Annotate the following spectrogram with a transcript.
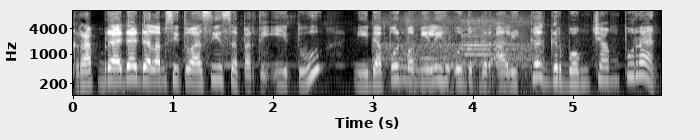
Kerap berada dalam situasi seperti itu, Nida pun memilih untuk beralih ke gerbong campuran.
